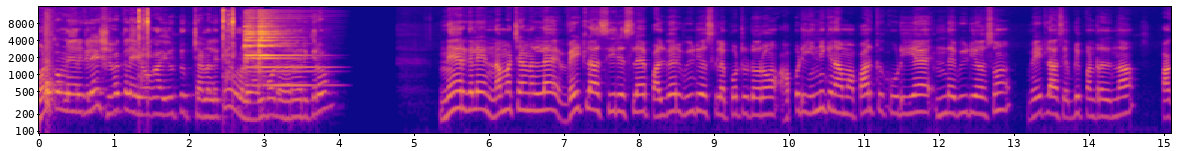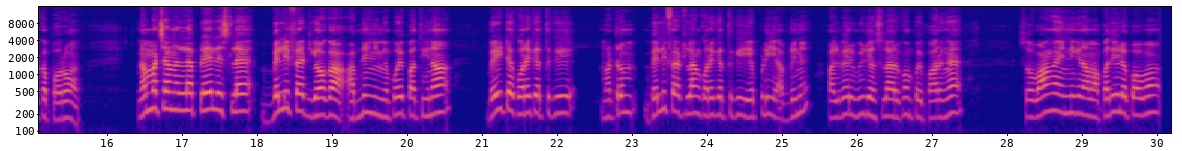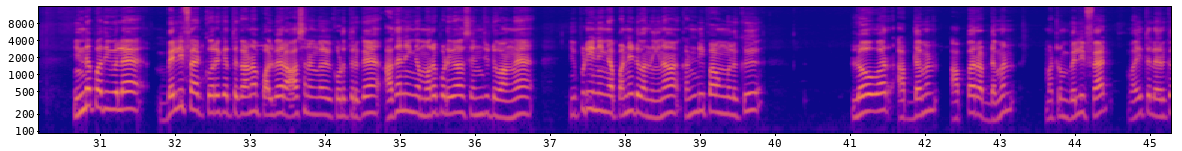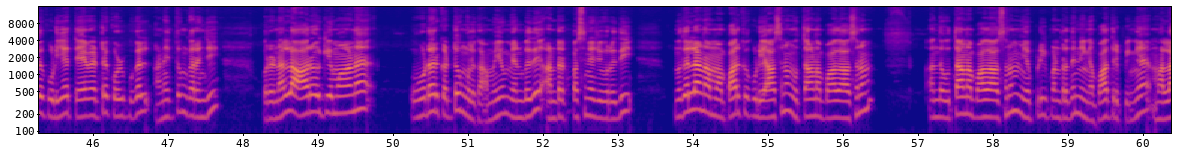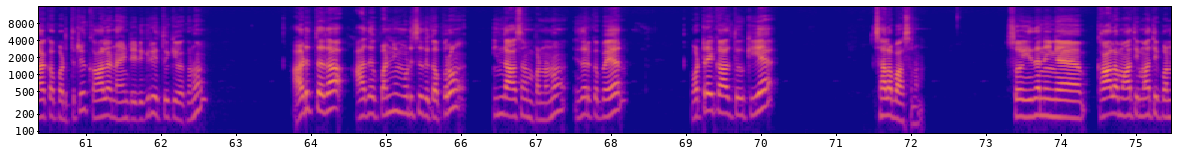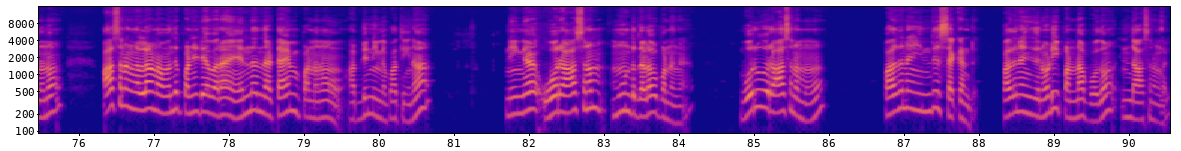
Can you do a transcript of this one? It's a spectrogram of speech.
வணக்கம் நேர்களே சிவக்கலை யோகா யூடியூப் சேனலுக்கு உங்களை அன்போடு வரவேற்கிறோம். நேர்களே நம்ம சேனலில் வெயிட் லாஸ் சீரியஸில் பல்வேறு வீடியோஸ்களை போட்டுட்டு வரோம். அப்படி இன்றைக்கி நாம் பார்க்கக்கூடிய இந்த வீடியோஸும் வெயிட் லாஸ் எப்படி பண்ணுறதுன்னு தான் பார்க்க போகிறோம் நம்ம சேனலில் ப்ளேலிஸ்ட்டில் பெல்லி ஃபேட் யோகா அப்படின்னு நீங்கள் போய் பார்த்தீங்கன்னா வெயிட்டை குறைக்கிறதுக்கு மற்றும் பெல்லி ஃபேட்லாம் குறைக்கிறதுக்கு எப்படி அப்படின்னு பல்வேறு வீடியோஸ்லாம் இருக்கும். போய் பாருங்கள் ஸோ வாங்க இன்றைக்கி நம்ம பதிவில் போவோம். இந்த பதிவில் பெல்லி ஃபேட் குறைக்கிறதுக்கான பல்வேறு ஆசனங்கள் கொடுத்துருக்கேன். அதை நீங்கள் முறைப்படியாக செஞ்சுட்டு வாங்க. இப்படி நீங்கள் பண்ணிட்டு வந்தீங்கன்னா கண்டிப்பாக உங்களுக்கு லோவர் அப்டமன் அப்பர் அப்டமன் மற்றும் பெல்லி ஃபேட் வயிற்றில் இருக்கக்கூடிய தேவையற்ற கொழுப்புகள் அனைத்தும் கரைஞ்சி ஒரு நல்ல ஆரோக்கியமான உடற்கட்டு உங்களுக்கு அமையும் என்பது ஹண்ட்ரட் பர்சன்டேஜ் உறுதி. முதல்ல நாம் பார்க்கக்கூடிய ஆசனம் உத்தான பாதாசனம். அந்த உத்தான பாதாசனம் எப்படி பண்ணுறதுன்னு நீங்கள் பார்த்துருப்பீங்க. மல்லாக்கப்படுத்துட்டு காலை 90 டிகிரி தூக்கி வைக்கணும். அடுத்ததாக அது பண்ணி முடிச்சதுக்கப்புறம் இந்த ஆசனம் பண்ணணும். இதற்கு பெயர் ஒற்றை கால் தூக்கிய சலபாசனம். ஸோ இதை நீங்கள் காலை மாற்றி மாற்றி பண்ணணும். ஆசனங்கள்லாம் நான் வந்து பண்ணிகிட்டே வரேன். எந்தெந்த டைம் பண்ணணும் அப்படின்னு நீங்கள் பார்த்தீங்கன்னா நீங்கள் ஒரு ஆசனம் மூன்று தடவை பண்ணுங்கள் ஒரு ஒரு ஆசனமும் பதினைந்து செகண்ட் பதினைஞ்சு நொடி பண்ணால் போதும் இந்த ஆசனங்கள்.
